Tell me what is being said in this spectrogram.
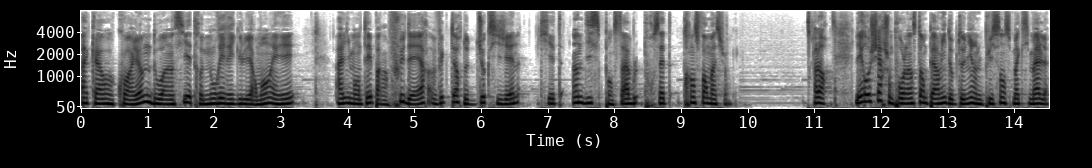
aquarium doit ainsi être nourri régulièrement et alimenté par un flux d'air, vecteur de dioxygène, qui est indispensable pour cette transformation. Alors, les recherches ont pour l'instant permis d'obtenir une puissance maximale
